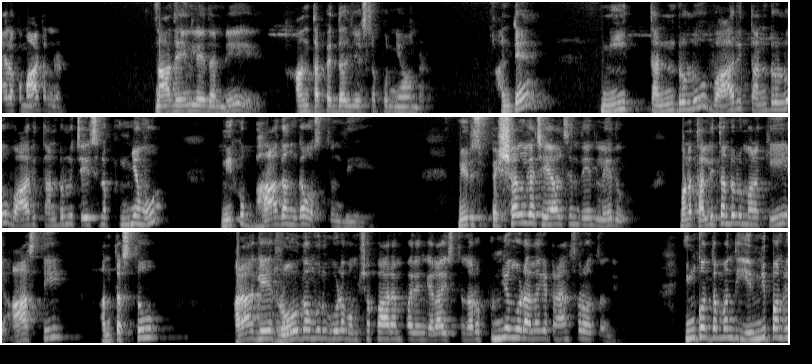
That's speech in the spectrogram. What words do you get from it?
ఆయన ఒక మాట అన్నాడు. నాదేం లేదండి అంత పెద్దలు చేసిన పుణ్యం అన్నాడు. అంటే మీ తండ్రులు వారి తండ్రులు వారి తండ్రులు చేసిన పుణ్యము మీకు భాగంగా వస్తుంది. మీరు స్పెషల్గా చేయాల్సింది ఏం లేదు. మన తల్లిదండ్రులు మనకి ఆస్తి అంతస్తు అలాగే రోగములు కూడా వంశపారంపర్యంగా ఎలా ఇస్తున్నారో పుణ్యం కూడా అలాగే ట్రాన్స్ఫర్ అవుతుంది. ఇంకొంతమంది ఎన్ని పనులు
